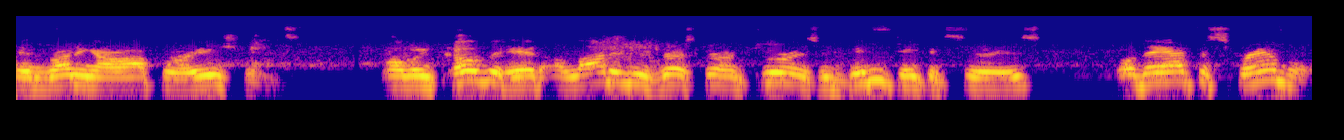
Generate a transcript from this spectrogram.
in running our operations. Well, when COVID hit, a lot of these restaurateurs who didn't take it serious, well, they had to scramble.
